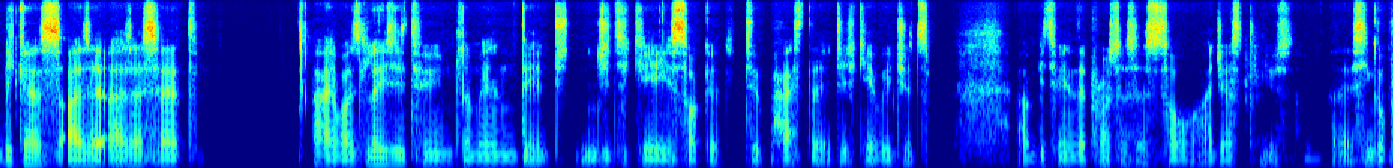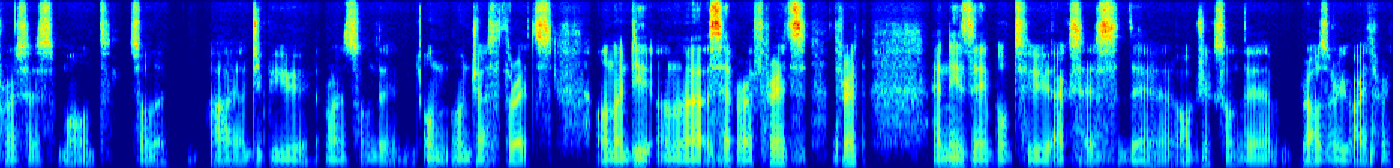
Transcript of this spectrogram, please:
because as I, as I said, I was lazy to implement the GTK socket to pass the GTK widgets uh, between the processes. So I just use a single process mode so that uh, GPU runs on the on, on just threads on a, on a separate threads thread and is able to access the objects on the browser UI thread.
